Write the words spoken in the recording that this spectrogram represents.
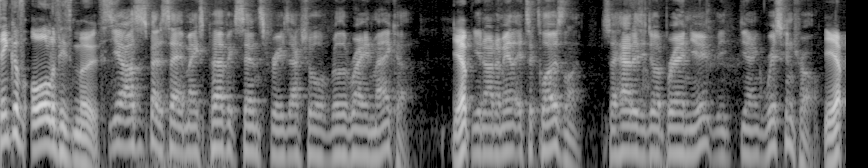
think of all of his moves. yeah, I was just about to say it makes perfect sense for his actual rainmaker. Yep. You know what I mean? It's a clothesline. So how does he do it brand new? You know, wrist control. Yep.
